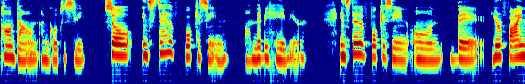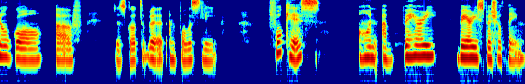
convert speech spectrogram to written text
calm down and go to sleep. So instead of focusing on the behavior instead of focusing on the your final goal of just go to bed and fall asleep focus on a very very special thing.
